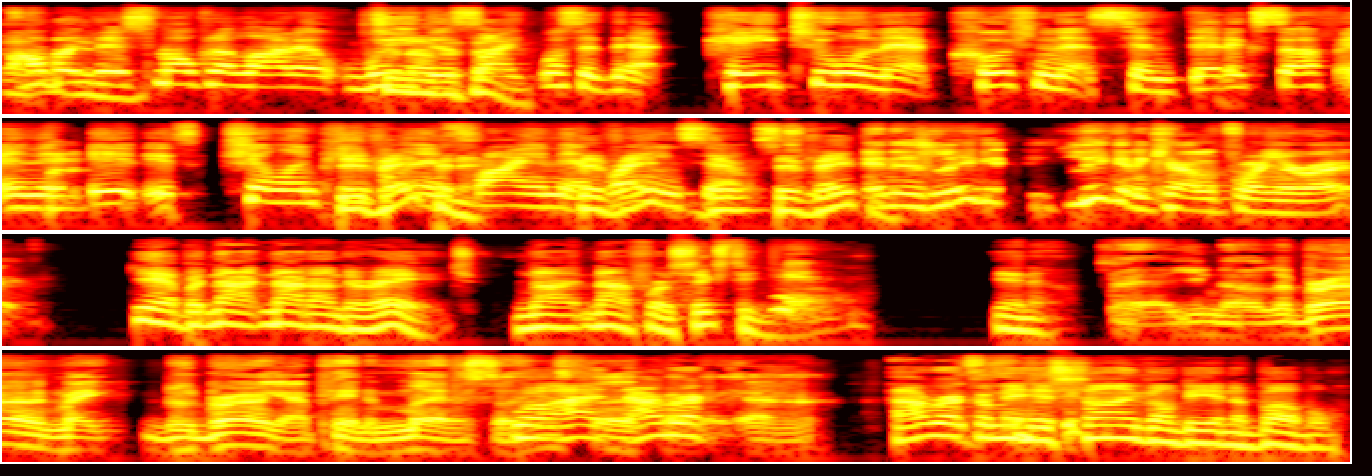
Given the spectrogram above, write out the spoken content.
uh, Oh, but they're know. smoking a lot of weed another that's like, what's it, that K2 and that cushion, that synthetic stuff, and But- it is killing people and vaping it. frying their They're brain vape- they're- cells. They're vaping. And it's legal, it's legal in California, right? Yeah, but not not underage. Not not for a sixteen year old. You know. Yeah, you know, LeBron make LeBron got plenty of money. So Well, his I- I rec- probably, uh, I recommend his son gonna be in the bubble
